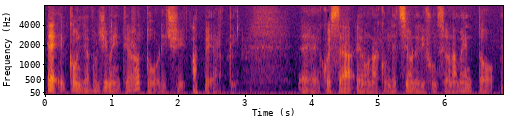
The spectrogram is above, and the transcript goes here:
e con gli avvolgimenti rotorici aperti. Eh, questa è una condizione di funzionamento eh,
